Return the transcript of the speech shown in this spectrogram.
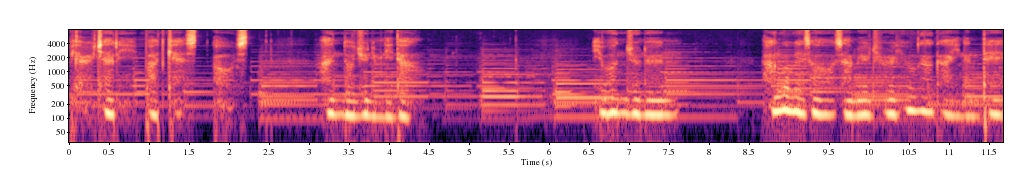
별자리 팟캐스트 호스트 한도준입니다. 이번 주는 한국에서 3일줄 휴가가 있는데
